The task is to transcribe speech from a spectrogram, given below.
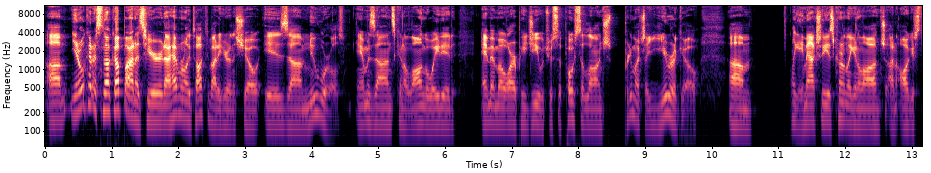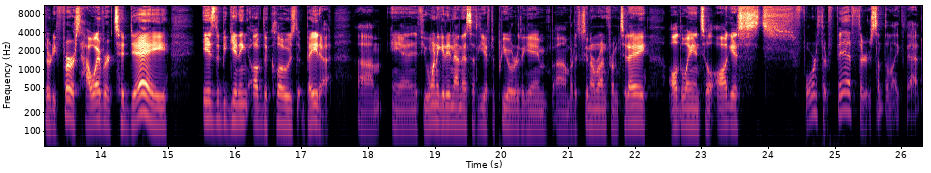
Um, you know what kind of snuck up on us here, and I haven't really talked about it here on the show, is um, New World, Amazon's kind of long-awaited MMORPG, which was supposed to launch pretty much a year ago. Um, the game actually is currently going to launch on August 31st. However, today is the beginning of the closed beta. Um, and if you want to get in on this, I think you have to pre order the game. Um, but it's going to run from today all the way until August 4th or 5th or something like that.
